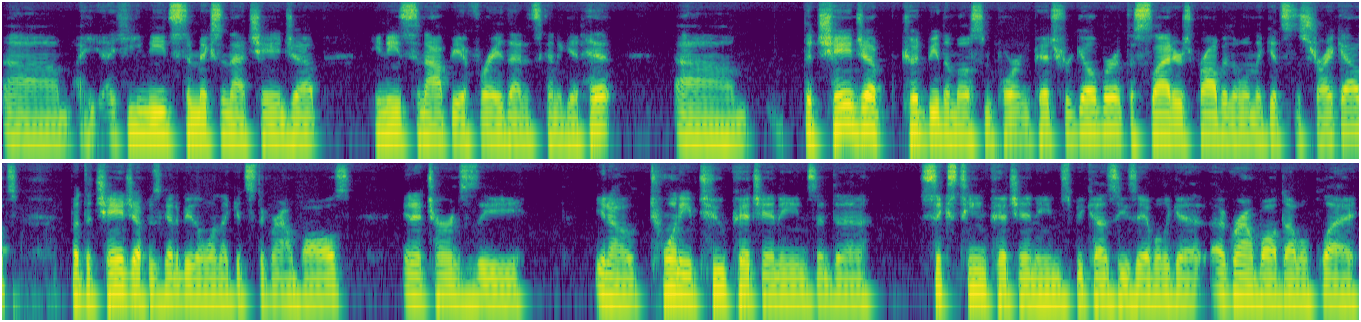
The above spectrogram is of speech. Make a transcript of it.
Um, he, he, needs to mix in that changeup. He needs to not be afraid that it's going to get hit. Um, the changeup could be the most important pitch for Gilbert. The slider is probably the one that gets the strikeouts, but the changeup is going to be the one that gets the ground balls, and it turns the you know 22 pitch innings into 16 pitch innings because he's able to get a ground ball double play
